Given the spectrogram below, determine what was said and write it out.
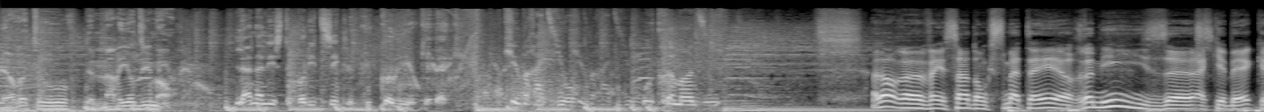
Le retour de Mario Dumont, l'analyste politique le plus connu au Québec. Cube Radio. Autrement dit. Alors, euh, Vincent, donc ce matin, euh, remise euh, à Québec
